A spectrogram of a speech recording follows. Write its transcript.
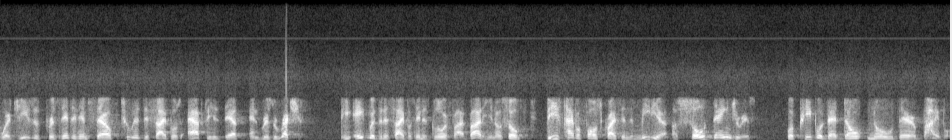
where Jesus presented himself to his disciples after his death and resurrection. He ate with the disciples in his glorified body, you know. So these type of false Christs in the media are so dangerous for people that don't know their Bibles.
